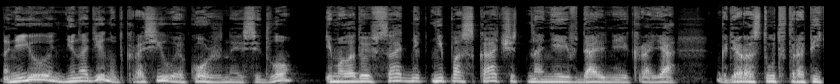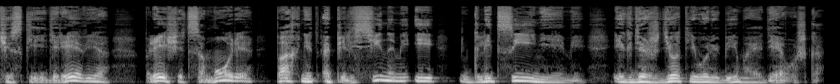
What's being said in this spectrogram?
На нее не наденут красивое кожаное седло, и молодой всадник не поскачет на ней в дальние края, где растут тропические деревья, плещется море, пахнет апельсинами и глициниями, и где ждет его любимая девушка.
